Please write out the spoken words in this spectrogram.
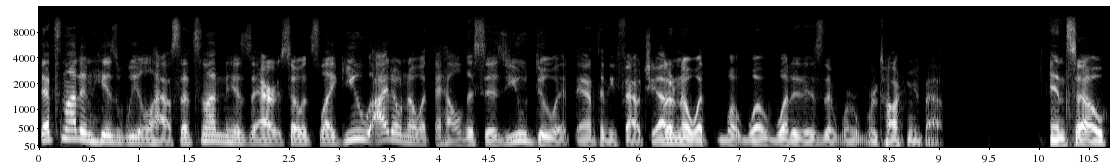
that's not in his wheelhouse. That's not in his so it's like you I don't know what the hell this is. You do it, Anthony Fauci. I don't know what what what what it is that we're we're talking about. And so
